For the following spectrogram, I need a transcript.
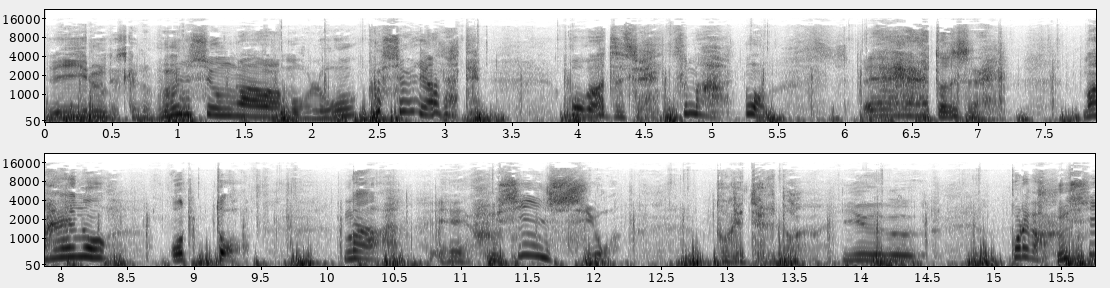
いるんですけど、文春側はもう6週にわたって告発して、妻の、えー、っとですね、前の夫が、えー、不審死を遂げてるという、これが不審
